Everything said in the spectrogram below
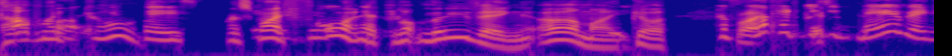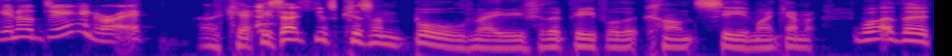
The top oh part God. your face. It's my forehead not moving. Oh my God. Your right. forehead isn't moving. You're not doing it right. Okay. Is that just because I'm bald, maybe, for the people that can't see my camera? What other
